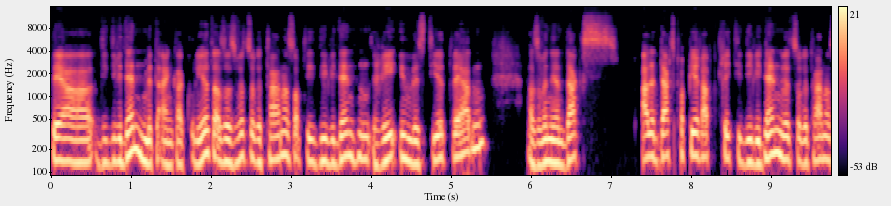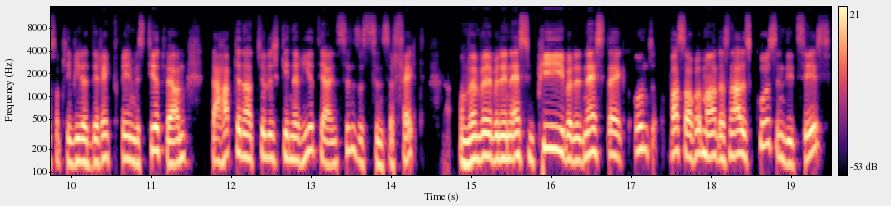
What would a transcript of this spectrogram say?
der die Dividenden mit einkalkuliert. Also es wird so getan, als ob die Dividenden reinvestiert werden. Also wenn ihr einen DAX, alle DAX-Papiere habt, kriegt die Dividenden, wird so getan, als ob die wieder direkt reinvestiert werden. Da habt ihr natürlich generiert ja einen Zinseszinseffekt. Und wenn wir über den S&P, über den Nasdaq und was auch immer, das sind alles Kursindizes.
